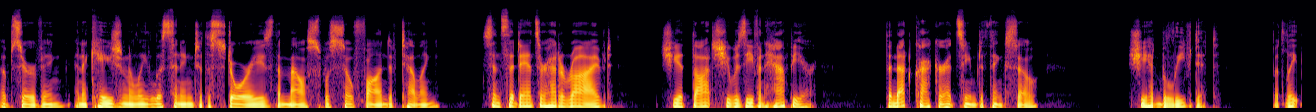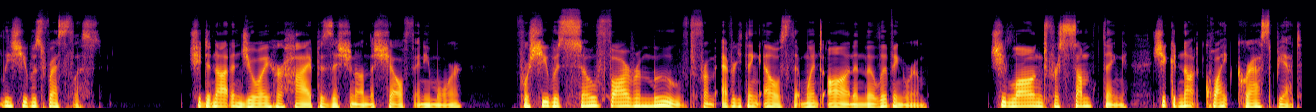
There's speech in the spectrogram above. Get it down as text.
observing and occasionally listening to the stories the mouse was so fond of telling. Since the dancer had arrived, she had thought she was even happier. The Nutcracker had seemed to think so. She had believed it, but lately she was restless. She did not enjoy her high position on the shelf anymore, for she was so far removed from everything else that went on in the living room. She longed for something she could not quite grasp yet,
